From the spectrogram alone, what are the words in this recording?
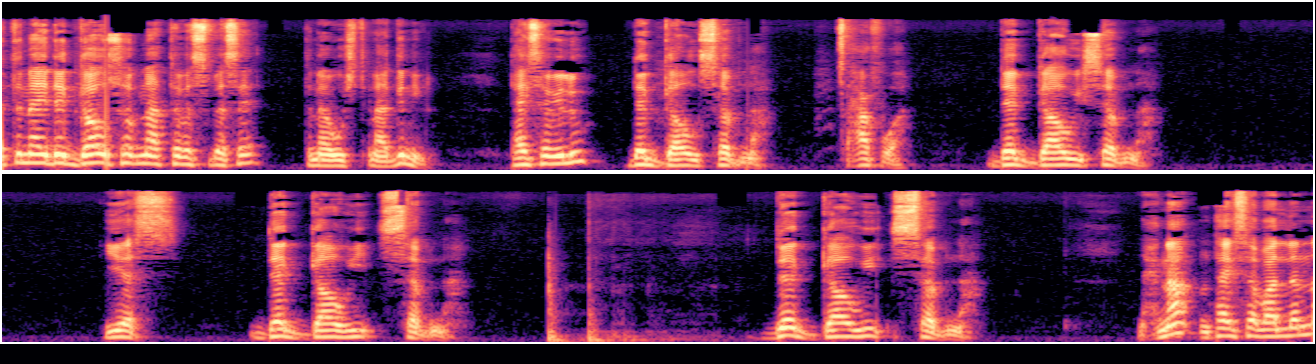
እቲ ናይ ደጋዊ ሰብና ተበስበሰ እቲ ናይ ውሽጥና ግን ኢሉ እንታይ ሰብ ኢሉ ደጋዊ ሰብና ፀሓፍዋ ደጋዊ ሰብና የስ ደጋዊ ሰብና። ደጋዊ ሰብና። ንሕና እንታይ ሰብ ኣለና?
